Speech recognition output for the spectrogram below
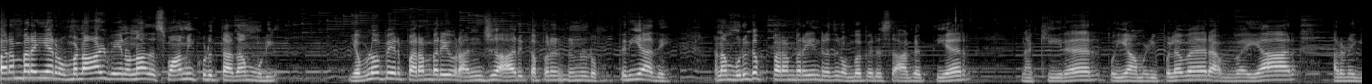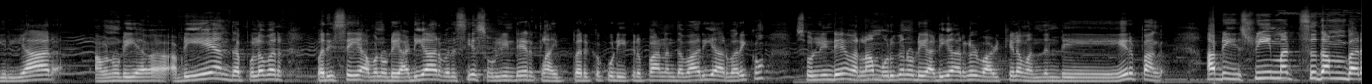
பரம்பரையை ரொம்ப நாள் வேணும்னா அதை சுவாமி கொடுத்தாதான் முடியும். எவ்வளோ பேர் பரம்பரை ஒரு அஞ்சு ஆறுக்கு அப்புறம் நின்றுடும் தெரியாதே. ஆனால் முருக பரம்பரைன்றது ரொம்ப பெருசு. அகத்தியர் நக்கீரர் பொய்யாமொழி புலவர் ஔவையார் அருணகிரியார் அவனுடைய அப்படியே அந்த புலவர் வரிசை அவனுடைய அடியார் வரிசையை சொல்லிகிட்டே இருக்கலாம். இப்போ இருக்கக்கூடிய கிருப்பானந்த வாரியார் வரைக்கும் சொல்லிகிட்டே வரலாம். முருகனுடைய அடியார்கள் வாழ்க்கையில் வந்துட்டே இருப்பாங்க. அப்படி ஸ்ரீமத் சிதம்பர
